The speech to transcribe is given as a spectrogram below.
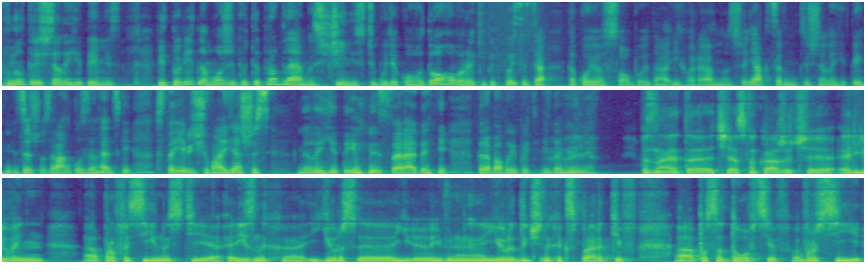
Внутрішня легітимність. Відповідно, можуть бути проблеми з чинністю будь-якого договору, який підписується такою особою. Да, Ігоре, а ну що, як це внутрішня легітимність? Це що зранку Зеленський встає, відчуває, я щось нелегітимний всередині. Треба випити вітаміни. Ви знаєте, чесно кажучи, рівень е, професійності різних е, юрис- е, юридичних експертів, посадовців в Росії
